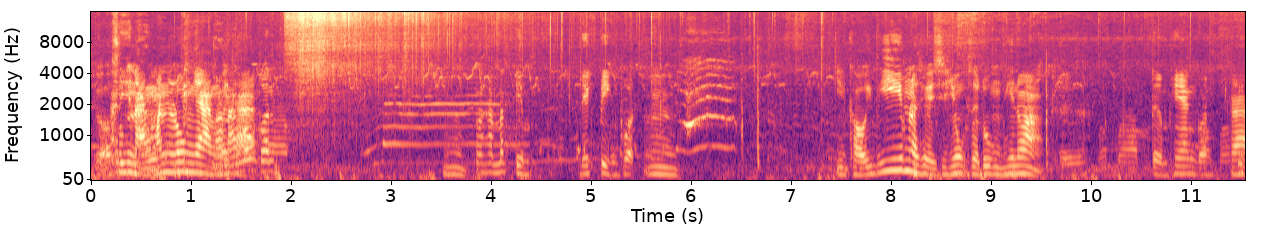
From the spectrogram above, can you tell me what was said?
เดี๋ยวเอาซุปหนังมันลงย่างเอาไว้หนังถ่าลงก่อนอืมเพราะทำมันเต็มเด็กปิ่งพดอืมกินเขาวอิ่มๆแล้วเฉยสิยุกสะดุ้งพี่น้องเออเติมแห้งก่อน จ้า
